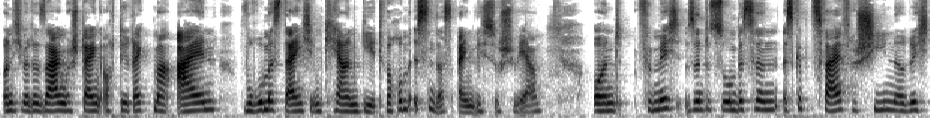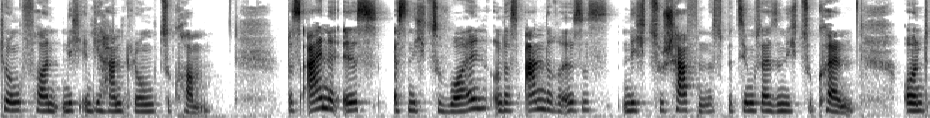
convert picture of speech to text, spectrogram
Und ich würde sagen, wir steigen auch direkt mal ein, worum es da eigentlich im Kern geht. Warum ist denn das eigentlich so schwer? Und für mich sind es so ein bisschen, es gibt zwei verschiedene Richtungen von nicht in die Handlung zu kommen. Das eine ist, es nicht zu wollen und das andere ist es nicht zu schaffen, es beziehungsweise nicht zu können. Und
